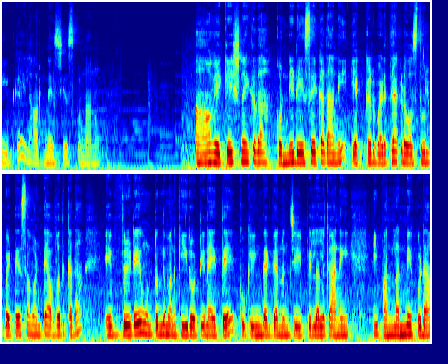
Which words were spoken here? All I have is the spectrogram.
నీట్గా ఇలా ఆర్గనైజ్ చేసుకున్నాను. ఆ వెకేషనే కదా కొన్ని డేసే కదా అని ఎక్కడ పడితే అక్కడ వస్తువులు పెట్టేసామంటే అవ్వదు కదా. ఎవ్రీడే ఉంటుంది మనకి ఈ రొటీన్ అయితే కుకింగ్ దగ్గర నుంచి పిల్లలు కానీ ఈ పనులన్నీ కూడా.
